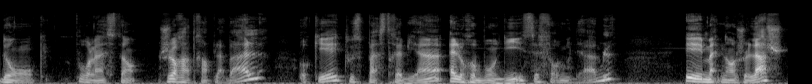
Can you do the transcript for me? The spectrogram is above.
Donc, pour l'instant, je rattrape la balle. Ok, tout se passe très bien, elle rebondit, c'est formidable. Et maintenant, je lâche,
